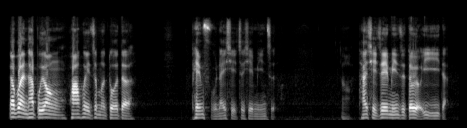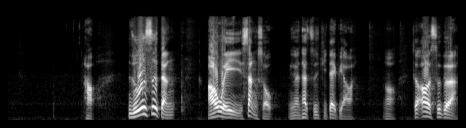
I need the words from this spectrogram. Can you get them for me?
要不然他不用花费这么多的篇幅来写这些名字。啊，他写这些名字都有意义的。好，如是等，而为上首。你看他只举代表啊，啊，这二十个啊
